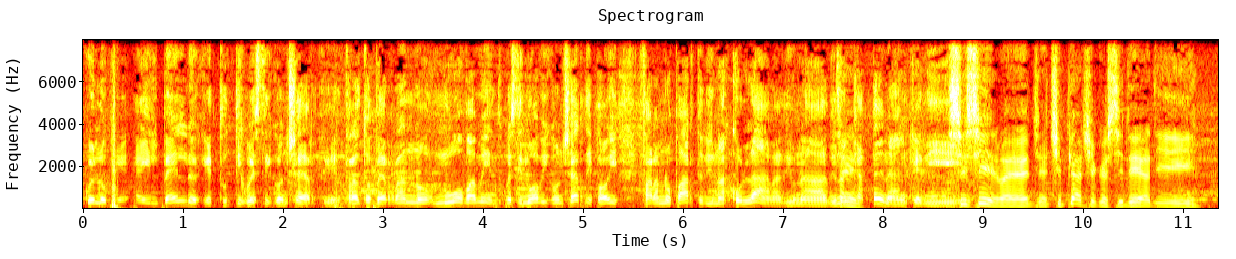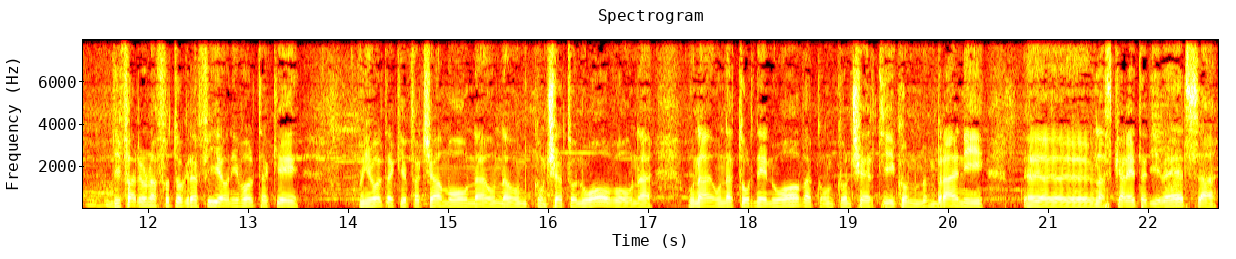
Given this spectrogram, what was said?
quello che è il bello è che tutti questi concerti, tra l'altro verranno nuovamente, questi nuovi concerti poi faranno parte di una collana, di una, di una sì. catena anche di... Sì, sì, eh, ci piace questa idea di, di fare una fotografia ogni volta che ogni volta che facciamo una, una, un concerto nuovo, una, una, tournée nuova con concerti, con brani, eh, una scaletta diversa,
